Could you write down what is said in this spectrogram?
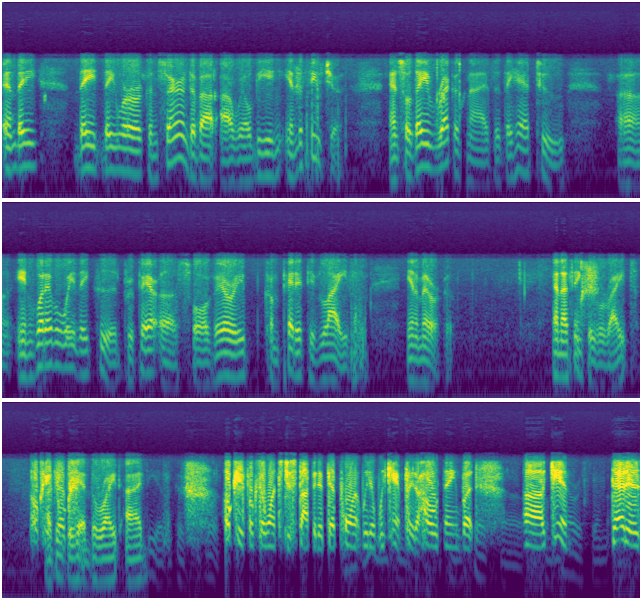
and they they they were concerned about our well-being in the future, and so they recognized that they had to, uh, in whatever way they could, prepare us for a very competitive life in America. And I think they were right. Okay, I think folks. they had the right idea. Okay, folks, I want to just stop it at that point. We don't, we can't play the whole thing, but uh, again, that is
